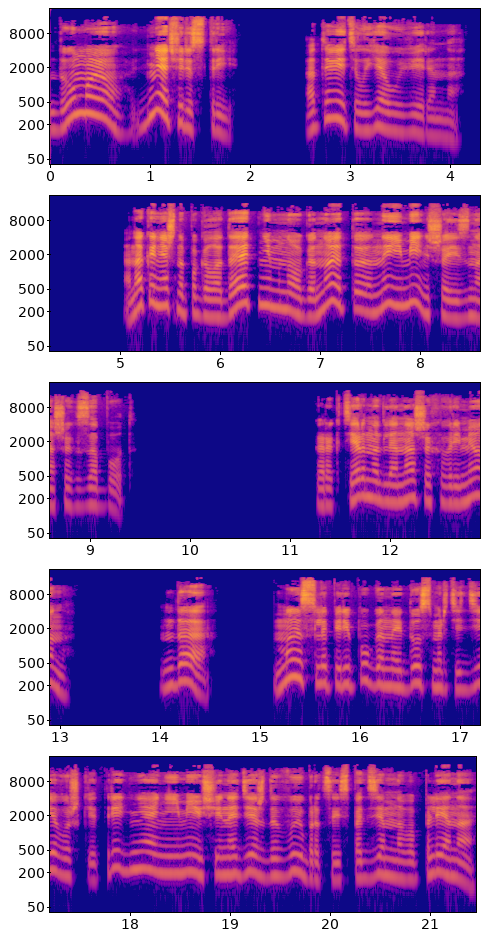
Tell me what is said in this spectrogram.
«Думаю, дня через три», — ответил я уверенно. «Она, конечно, поголодает немного, но это наименьшая из наших забот». Характерно для наших времен? Да, мысль о перепуганной до смерти девушке, три дня не имеющей надежды выбраться из подземного плена,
